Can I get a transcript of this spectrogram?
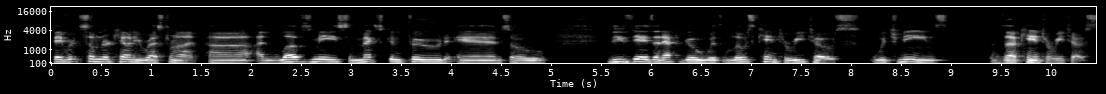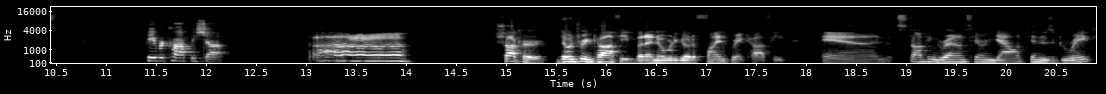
Favorite Sumner County restaurant. Uh, I loves me some Mexican food, and so these days I'd have to go with Los Cantoritos, which means the Cantoritos. Favorite coffee shop? Ah, shocker! Don't drink coffee, but I know where to go to find great coffee. And Stomping Grounds here in Gallatin is great.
